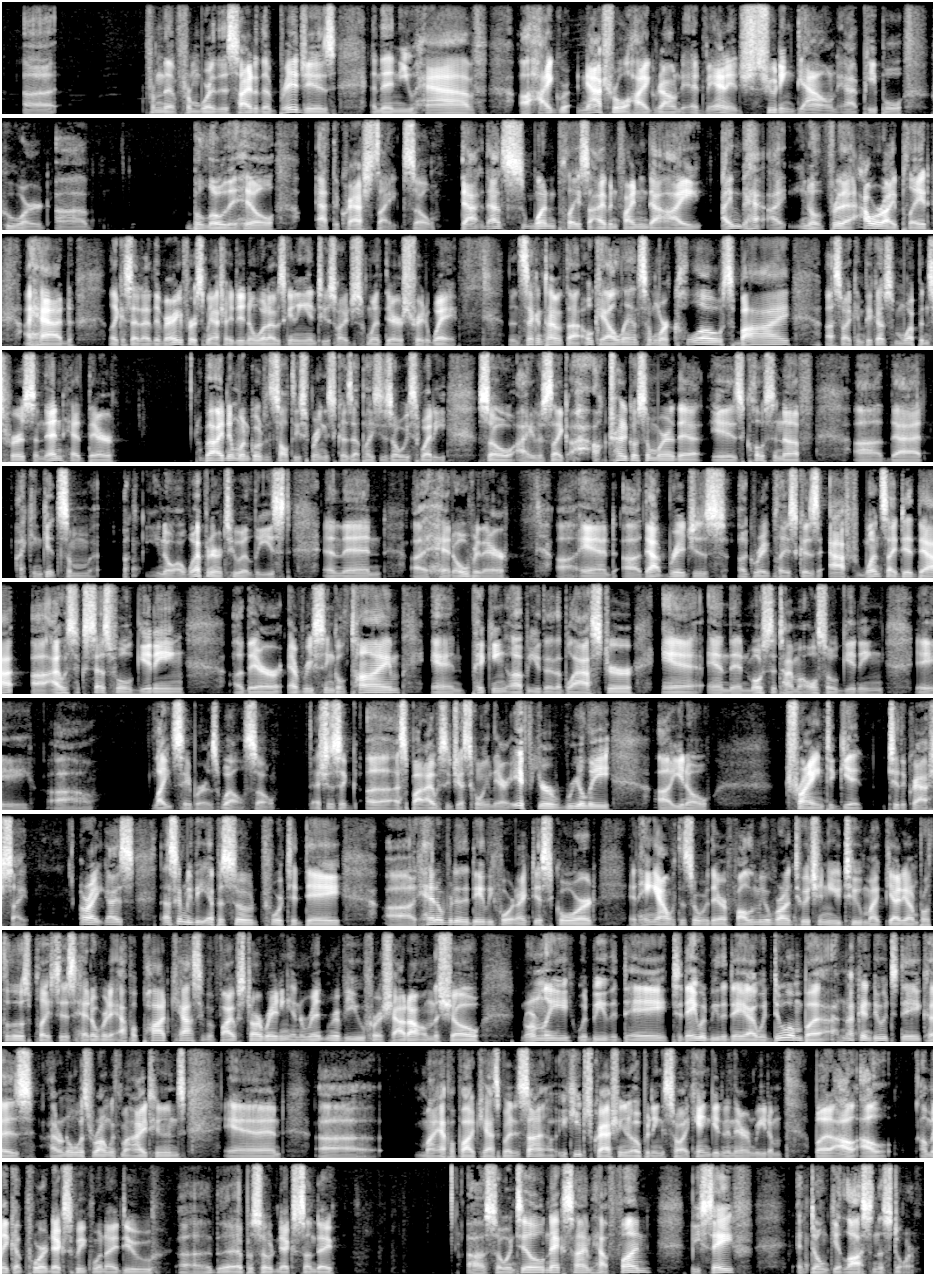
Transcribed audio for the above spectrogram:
from the from where the side of the bridge is, and then you have a high natural high ground advantage shooting down at people who are uh, below the hill at the crash site. So that that's one place I've been finding that I I'm I, you know for the hour I played I had like I said at the very first match I didn't know what I was getting into so I just went there straight away. Then the second time I thought okay I'll land somewhere close by uh, so I can pick up some weapons first and then head there but I didn't want to go to the Salty Springs because that place is always sweaty. So I was like, I'll try to go somewhere that is close enough uh, that I can get some you know a weapon or two at least, and then uh, head over there. Uh, and uh, that bridge is a great place because after once I did that, uh, I was successful getting uh, there every single time and picking up either the blaster and and then most of the time also getting a uh, lightsaber as well. So that's just a, a, spot I would suggest going there if you're really, you know, trying to get to the crash site. All right, guys, that's gonna be the episode for today. Uh, head over to the Daily Fortnite Discord and hang out with us over there. Follow me over on Twitch and YouTube, Mike Daddy on both of those places. Head over to Apple Podcasts, give a five star rating and a written review for a shout out on the show. Normally would be the day. Today would be the day I would do them, but I'm not going to do it today because I don't know what's wrong with my iTunes and uh, my Apple Podcast. But it's not. It keeps crashing and opening, so I can't get in there and read them. But I'll I'll I'll make up for it next week when I do uh, the episode next Sunday. Uh, so until next time, have fun, be safe, and don't get lost in the storm.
